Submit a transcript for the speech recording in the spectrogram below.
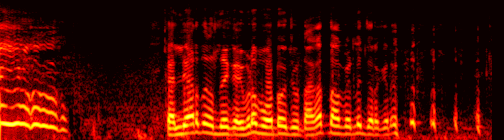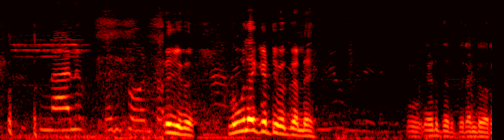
അയ്യോ. കല്യാണത്തിന് വന്നേക്കാം. ഇവിടെ ഫോട്ടോ വെച്ചു അകത്താ പെണ്ണും ചെറുക്കനും. നൂലേ ചെയ്ത്. കെട്ടി വെക്കല്ലേ എടുത്തെടുത്ത് രണ്ടുപേർ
